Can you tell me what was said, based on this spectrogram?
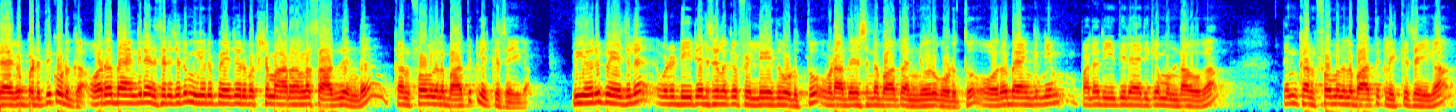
രേഖപ്പെടുത്തി കൊടുക്കുക. ഓരോ ബാങ്കിന് അനുസരിച്ചിട്ടും ഈ ഒരു പേജ് ഒരു പക്ഷേ മാറാനുള്ള സാധ്യതയുണ്ട്. കൺഫേം എന്നുള്ള ഭാഗത്ത് ക്ലിക്ക് ചെയ്യുക. ഇപ്പോൾ ഈ ഒരു പേജിൽ ഇവിടെ ഡീറ്റെയിൽസുകളൊക്കെ ഫില്ല് ചെയ്ത് കൊടുത്തു. ഇവിടെ അദ്ദേഹത്തിന്റെ ഭാഗത്ത് അഞ്ഞൂറ് കൊടുത്തു. ഓരോ ബാങ്കിന്റെയും പല രീതിയിലായിരിക്കും ഉണ്ടാവുക. ദെൻ കൺഫേം എന്നുള്ള ഭാഗത്ത് ക്ലിക്ക് ചെയ്യുക.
